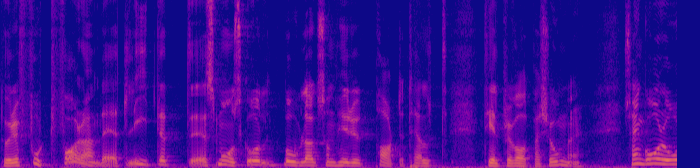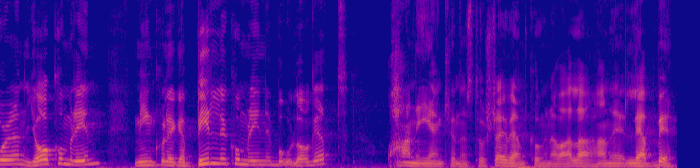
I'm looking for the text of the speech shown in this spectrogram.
Då är det fortfarande ett litet eh, småskåligt bolag som hyr ut partytält till privatpersoner. Sen går åren, jag kommer in, min kollega Billy kommer in i bolaget. Och han är egentligen den största eventkungen av alla. Han är läbbig.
